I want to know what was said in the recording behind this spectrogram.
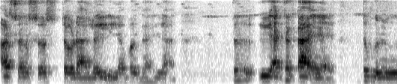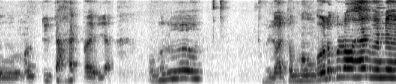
असं असं स्थळ आलं हिला बघायला. तर याचं काय आहे? तर म्हणे मग तिथं हात पाहिला. अरे तुला तर मंगळ ग्रह आहे म्हणे.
